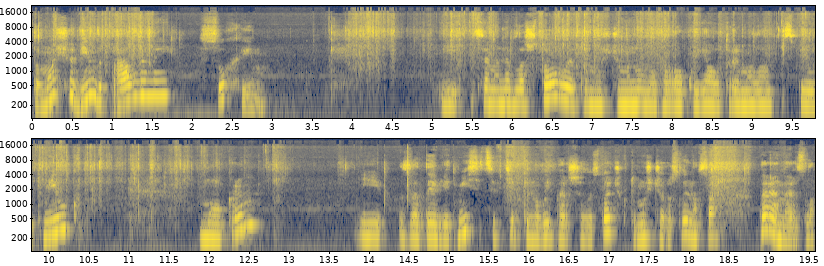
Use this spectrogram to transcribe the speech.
Тому що він відправлений сухим. І це мене влаштовує, тому що минулого року я отримала Spilled Milk мокрим. І за 9 місяців тільки новий перший листочок, тому що рослина вся перемерзла.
